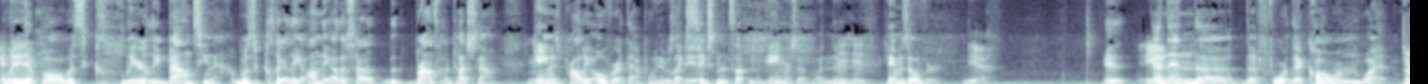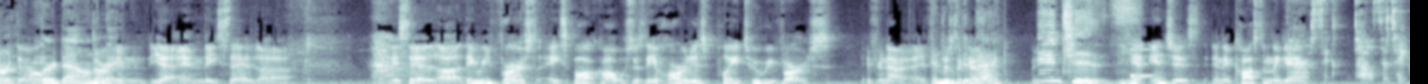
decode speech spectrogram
And when then, the ball was clearly bouncing, was clearly on the other side. Of, the Browns had a touchdown. Game is probably over at that point. There was like. Yeah. six minutes left in the game or something, wasn't there? Mhm. Game is over. yeah, It, Yeah. And then the the four the call on what third Uh, down, third down third and they- and yeah, and they said uh, they said uh, they reversed a spot call, which is the hardest play to reverse. If you're not, if and you're moved just it a casual- back inches. yeah, inches, and it cost them the There game. are six tiles to take.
